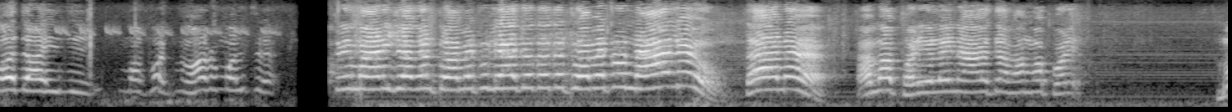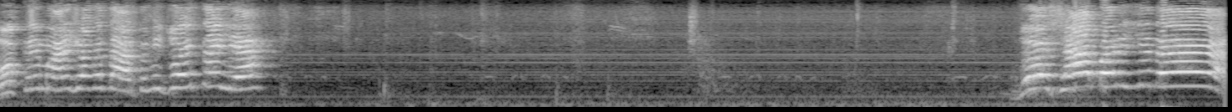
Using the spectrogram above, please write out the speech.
મજા આવી ગઈ. મફતનું સારું મળશે. નોકરી મારી જગન ટોમેટો લેવા જતો તો ટોમેટો ના લ્યો. તાને, આમાં ફળીઓ લઈને આવ્યો છે આમાં ફળી નોકરી મારી જગન તાર તમે જોઈ જ લ્યા. જો શા બળી ગઈ દા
